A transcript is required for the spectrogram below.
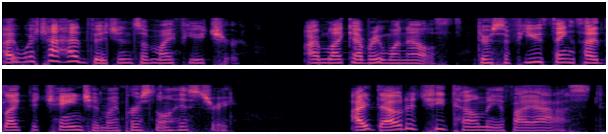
I wish I had visions of my future. I'm like everyone else. There's a few things I'd like to change in my personal history. I doubted she'd tell me if I asked.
